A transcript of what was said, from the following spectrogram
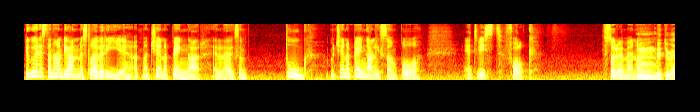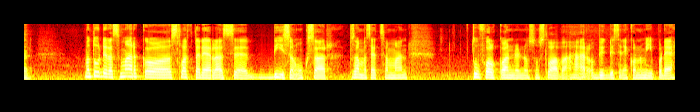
det går ju nästan hand i hand med slaveriet, att man tjänar pengar, eller liksom tog, man tjänar pengar liksom på ett visst folk. Förstår du vad jag menar? Mm, mycket väl. Man tog deras mark och slaktade deras eh, bisonoxar på samma sätt som man tog folk och använde dem som slavar här och byggde sin ekonomi på det.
